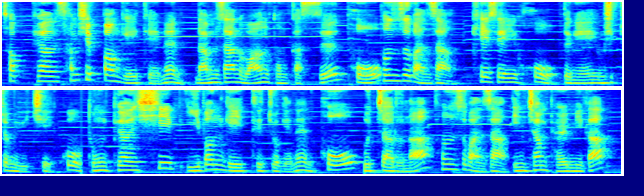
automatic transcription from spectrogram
서편 30번 게이트에는 남산 왕 돈가스, 포, 손수반상, 케세이 호 등의 음식점이 위치해 있고 동편 12번 게이트 쪽에는 포, 모짜루나, 손수반상, 인천 별미가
